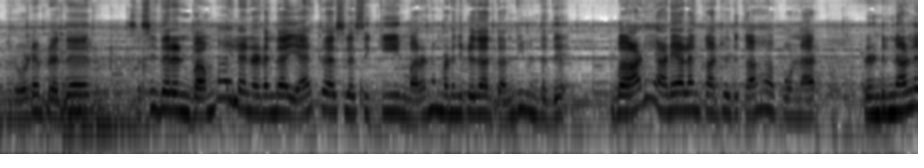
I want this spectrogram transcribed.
அவரோட பிரதர் சசிதரன் பம்பாயில் நடந்த ஏர் கிராஸில் சிக்கி மரணம் அடைஞ்சிட்டு தான் தந்தி வந்தது. பாடி அடையாளம் காட்டுறதுக்காக போனார். ரெண்டு நாள்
